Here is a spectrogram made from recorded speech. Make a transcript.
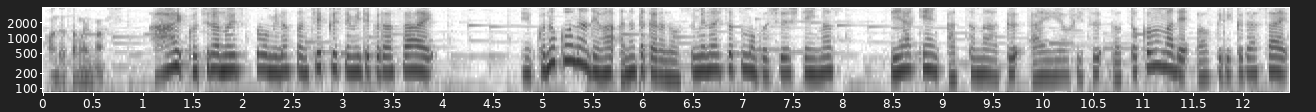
本だと思います。はい、こちらの一冊も皆さんチェックしてみてください。えこのコーナーではあなたからのおすすめの一冊も募集しています。リアケンアットマーク ioffice.com までお送りください。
